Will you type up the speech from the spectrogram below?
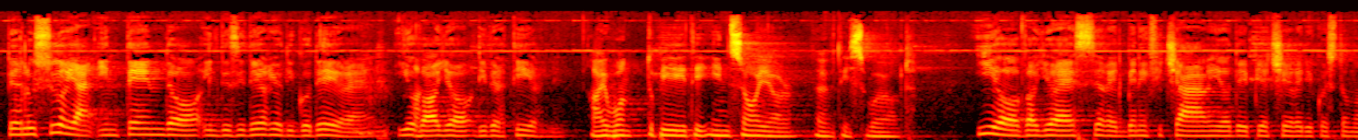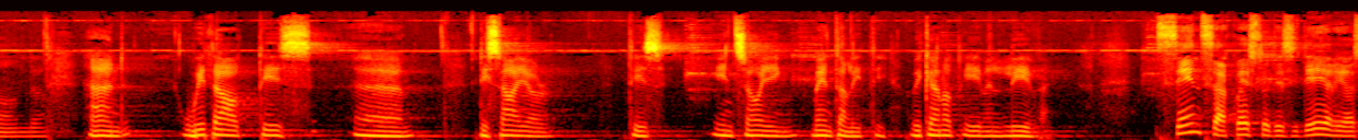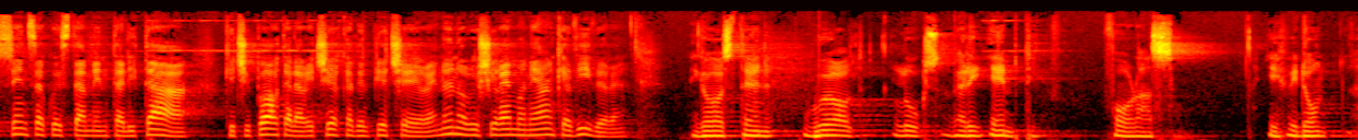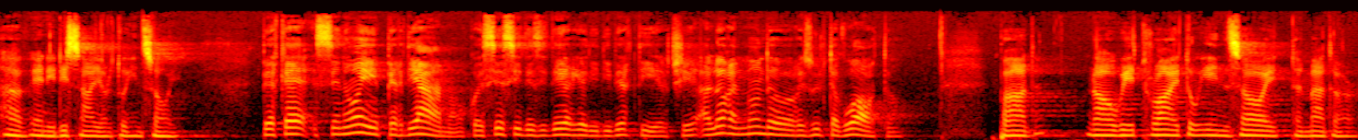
Per lussuria intendo il desiderio di godere, io voglio divertirmi, I want to be the enjoyer of this world. io voglio essere il beneficiario dei piaceri di questo mondo. And without this uh, desire, this enjoying mentality, we cannot even live. Senza questo desiderio, senza questa mentalità che ci porta alla ricerca del piacere, noi non riusciremo neanche a vivere. Because then world looks very empty for us if we don't have any desire to enjoy. Perché se noi perdiamo qualsiasi desiderio di divertirci, allora il mondo risulta vuoto. But now we try to enjoy the matter.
